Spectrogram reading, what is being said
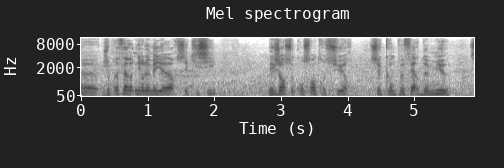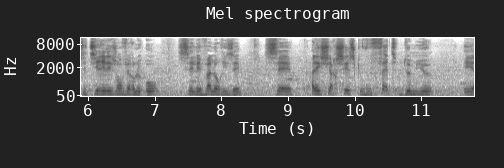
je préfère retenir le meilleur, c'est qu'ici, les gens se concentrent sur ce qu'on peut faire de mieux. C'est tirer les gens vers le haut, c'est les valoriser, c'est aller chercher ce que vous faites de mieux. Et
